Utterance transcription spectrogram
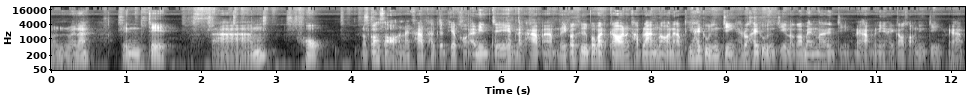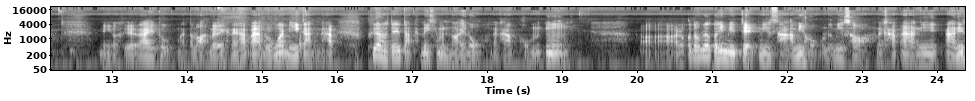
มันไว้นะเป็นเจ็ดสามหกแล้วก็สองนะครับถ้าเกิดเทียบของแอดมินเจมนะครับอ่านี่ก็คือประวัติเก่านะครับล่างเนาะนะครับที่ให้ถูกจริงๆให้เราให้ถูกจริงๆ แล้วก็แม่นมากจริงๆนะครับอันนี้ให้เก้าสองจริงๆนะครับ นี่ก็คือไล่ถูกมาตลอดเลยนะครับอ่าดูงวดนี้กันนะครับ เพื่อเราจะได้ตัดเลขให้มันน้อยลงนะครับ ผมอืมเราก็ต้องเลือกตัวที่มี 7 มี 3 มี 6 หรือมี2นะครับอ่านี้อ่านี้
